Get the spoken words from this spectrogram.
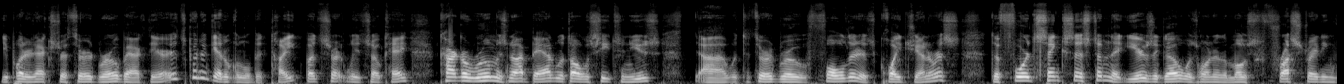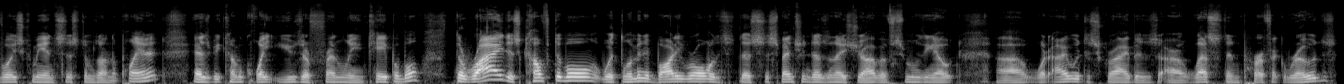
you put an extra third row back there. It's going to get a little bit tight, but certainly it's okay. Cargo room is not bad with all the seats in use. Uh, with the third row folded, it's quite generous. The Ford Sync system that years ago was one of the most frustrating voice command systems on the planet has become quite user friendly and capable. The ride is comfortable with limited body roll. The suspension does a nice job of smoothing out uh, what I would describe as our less than perfect roads.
